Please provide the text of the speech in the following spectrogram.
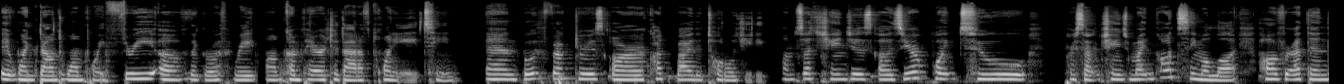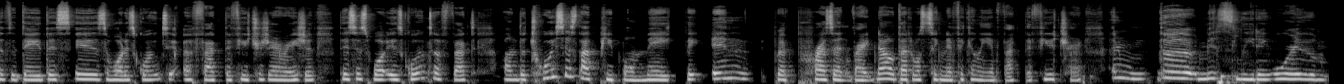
it went down to 1.3 of the growth rate um, compared to that of 2018. and both factors are cut by the total GDP. Um, such changes, uh, 0.2 percent change might not seem a lot. However, at the end of the day, this is what is going to affect the future generation. This is what is going to affect um, the choices that people make in the present right now that will significantly affect the future. And the misleading or the,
